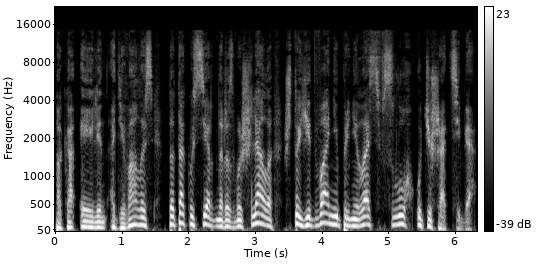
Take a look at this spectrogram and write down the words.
Пока Эйлин одевалась, то так усердно размышляла, что едва не принялась вслух утешать себя.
